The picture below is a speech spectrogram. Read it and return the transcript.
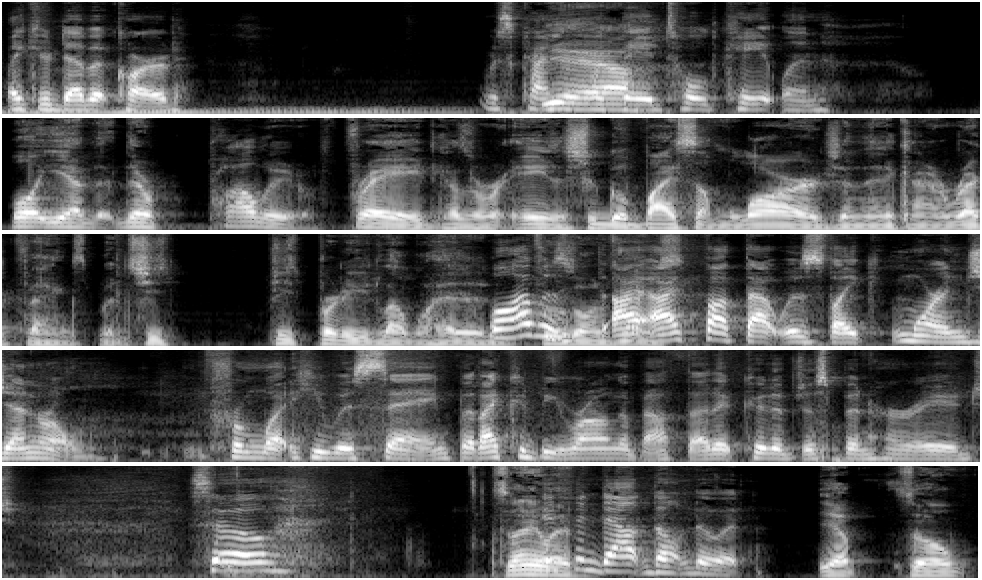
like your debit card. Was kind of what they had told Caitlin. Well, yeah, they're probably afraid because of her age that she'll go buy something large and then it kind of wreck things. But she's she's pretty level headed. Well, I was, I, I thought that was like more in general from what he was saying, but I could be wrong about that. It could have just been her age. So, so anyway, if in doubt, don't do it. Yep. So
